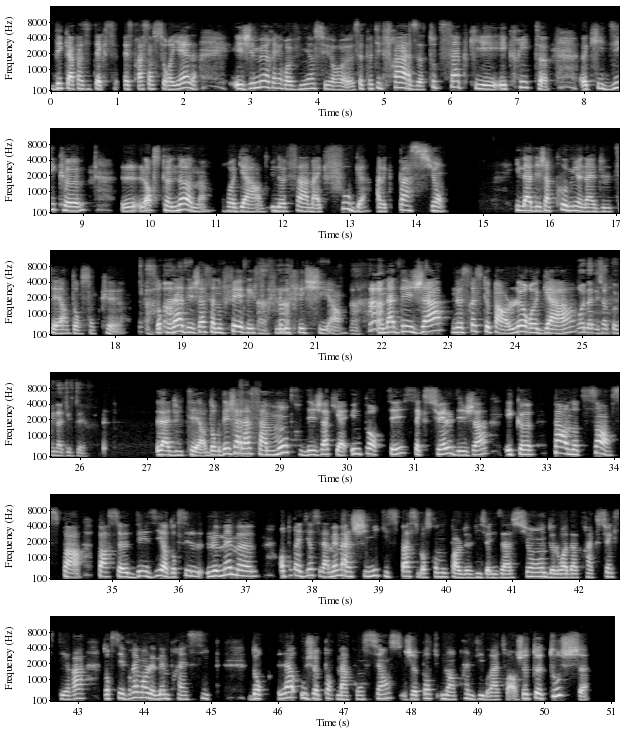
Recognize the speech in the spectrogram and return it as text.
des capacités extrasensorielles. Et j'aimerais revenir sur euh, cette petite phrase toute simple qui est écrite, euh, qui dit que lorsqu'un homme regarde une femme avec fougue, avec passion, il a déjà commis un adultère dans son cœur. Donc là, déjà, ça nous fait réfléchir. On a déjà, ne serait-ce que par le regard, on a déjà commis l'adultère l'adultère. Donc déjà là, ça montre déjà qu'il y a une portée sexuelle déjà et que par notre sens, par, par ce désir. Donc c'est le même, euh, on pourrait dire, c'est la même alchimie qui se passe lorsqu'on nous parle de visualisation, de loi d'attraction, etc. Donc c'est vraiment le même principe. Donc là où je porte ma conscience, je porte une empreinte vibratoire. Je te touche,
